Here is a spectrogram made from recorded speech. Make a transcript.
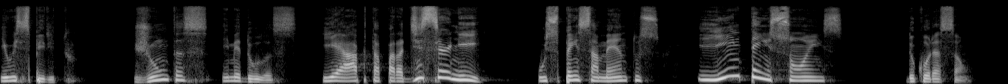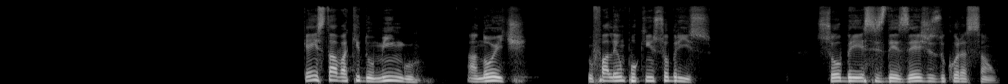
e o espírito, juntas e medulas, e é apta para discernir os pensamentos e intenções do coração. Quem estava aqui domingo à noite, eu falei um pouquinho sobre isso. Sobre esses desejos do coração.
